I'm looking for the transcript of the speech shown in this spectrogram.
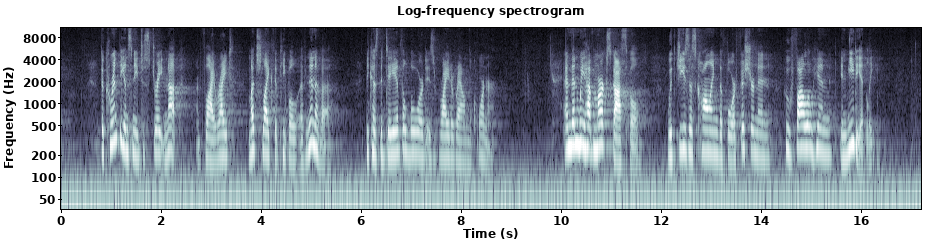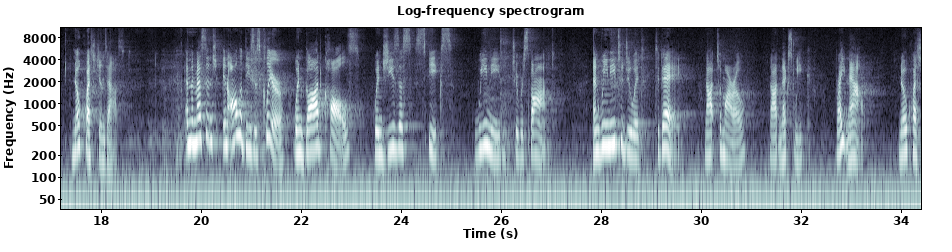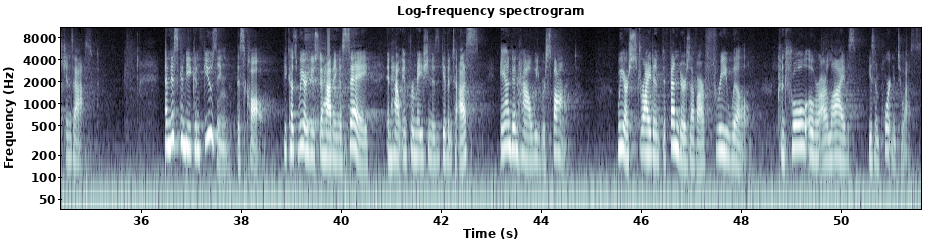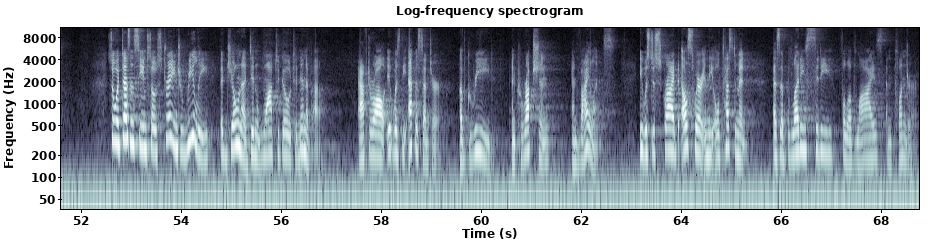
The Corinthians need to straighten up and fly right, much like the people of Nineveh, because the day of the Lord is right around the corner. And then we have Mark's gospel, with Jesus calling the four fishermen who follow him immediately. No questions asked. And the message in all of these is clear. When God calls, when Jesus speaks, we need to respond. And we need to do it today, not tomorrow, not next week, right now. No questions asked. And this can be confusing, this call because we are used to having a say in how information is given to us and in how we respond. We are strident defenders of our free will. Control over our lives is important to us. So it doesn't seem so strange, really, that Jonah didn't want to go to Nineveh. After all, it was the epicenter of greed and corruption and violence. It was described elsewhere in the Old Testament as a bloody city full of lies and plunder.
